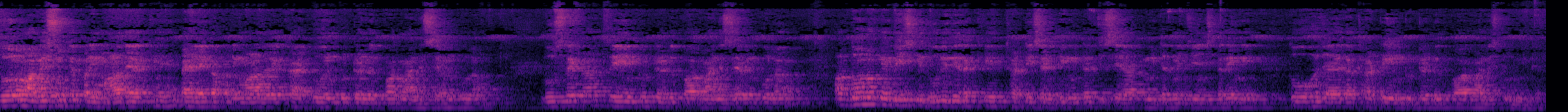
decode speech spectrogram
दोनों आवेशों के परिमाण दे रखे हैं। पहले का परिमाण दे रखा है two into ten power minus seven coulomb दूसरे का three into ten to power minus seven coulomb और दोनों के बीच की दूरी दे रखी है थर्टी सेंटीमीटर जिसे आप मीटर में चेंज करेंगे तो वो हो जाएगा thirty into ten to power minus two metre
